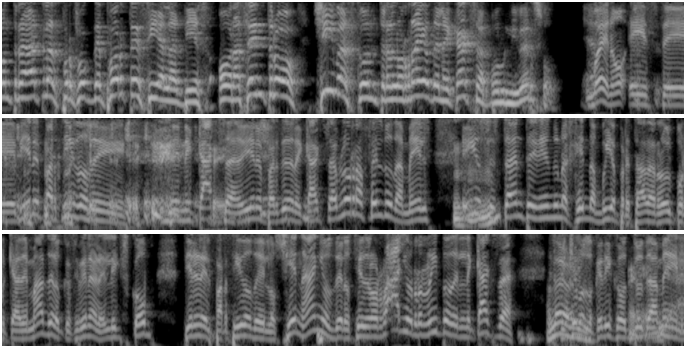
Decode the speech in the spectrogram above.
contra Atlas por Fox Deportes y a las 10 horas centro, Chivas contra los Rayos de Necaxa por Universo. Bueno, este, viene el partido de, de Necaxa, viene el partido de Necaxa. Habló Rafael Dudamel. Ellos están teniendo una agenda muy apretada, Raúl, porque además de lo que se viene al Elix Cup, tienen el partido de los 100 años de los Hidrorrayos, Rorrito del Necaxa. Escuchemos lo que dijo Dudamel.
